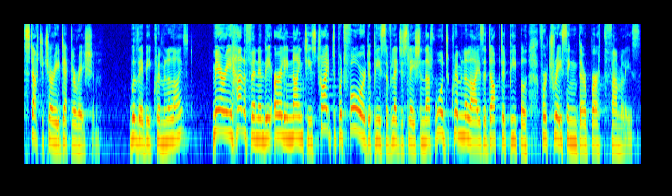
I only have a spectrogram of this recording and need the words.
statutory declaration? Will they be criminalised? Mary Hanafin in the early 90s tried to put forward a piece of legislation that would criminalise adopted people for tracing their birth families.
